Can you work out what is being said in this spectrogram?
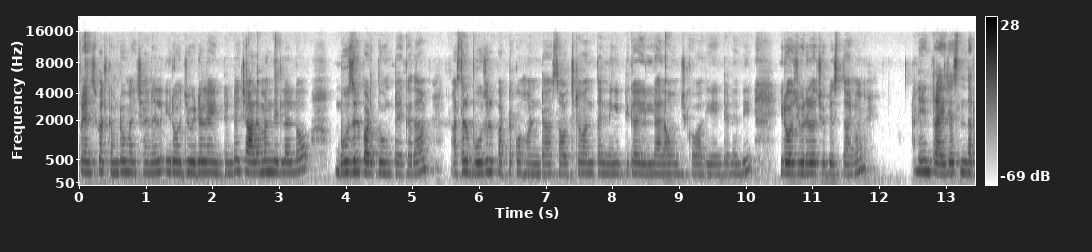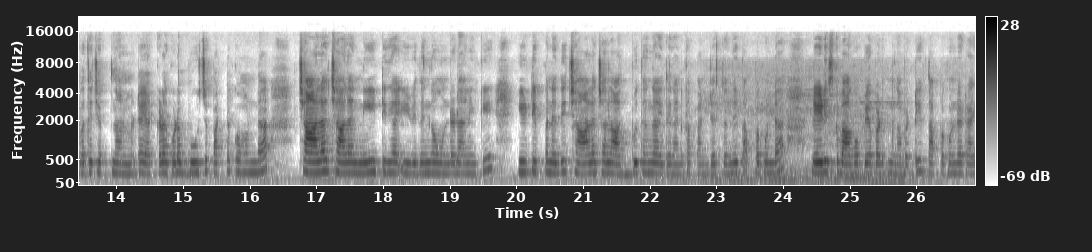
friends welcome to my channel. ఈరోజు వీడియోలో ఏంటంటే చాలామంది ఇళ్ళలో బూజులు పడుతూ ఉంటాయి కదా. అసలు బూజులు పట్టకుండా సంవత్సరం అంతా నీట్గా ఇల్లు ఎలా ఉంచుకోవాలి ఏంటనేది ఈరోజు వీడియోలో చూపిస్తాను. నేను ట్రై చేసిన తర్వాతే చెప్తున్నాను అనమాట. ఎక్కడ కూడా బూజు పట్టకుండా చాలా చాలా నీట్గా ఈ విధంగా ఉండడానికి ఈ టిప్ అనేది చాలా చాలా అద్భుతంగా అయితే కనుక పనిచేస్తుంది. తప్పకుండా లేడీస్కి బాగా ఉపయోగపడుతుంది కాబట్టి తప్పకుండా ట్రై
